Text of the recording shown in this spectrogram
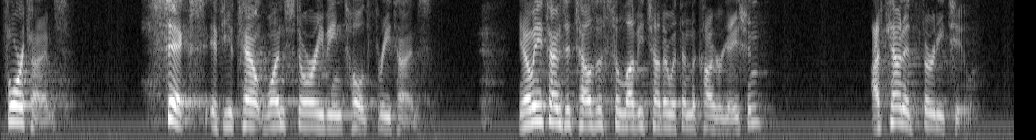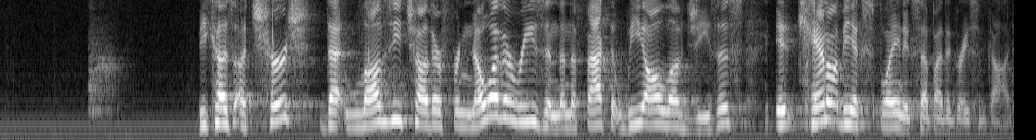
Four times. Six if you count one story being told three times. You know how many times it tells us to love each other within the congregation? I've counted 32. Because a church that loves each other for no other reason than the fact that we all love Jesus, it cannot be explained except by the grace of God.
